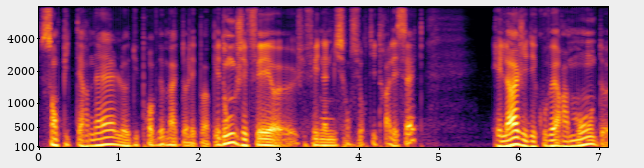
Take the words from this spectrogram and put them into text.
sempiternelle du prof de maths de l'époque. Et donc, j'ai fait, euh, j'ai fait une admission sur titre à l'ESSEC. Et là, j'ai découvert un monde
